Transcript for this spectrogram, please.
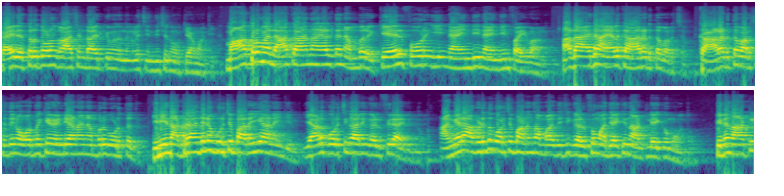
കയ്യിൽ എത്രത്തോളം കാശ് ഉണ്ടായിരിക്കുമെന്ന് നിങ്ങൾ ചിന്തിച്ചു നോക്കിയാൽ മതി. മാത്രമല്ല ആ കാറിന് അയാളുടെ number K L four E nineteen nineteen five ആണ്. അതായത് അയാൾ കാർ എടുത്ത വർഷം. കാർ എടുത്ത വർഷത്തിന് ഓർമ്മയ്ക്ക് വേണ്ടിയാണ് ആ നമ്പർ കൊടുത്തത്. ഇനി നടരാജനെ കുറിച്ച് പറയുകയാണെങ്കിൽ ഇയാൾ കുറച്ചു കാലം ഗൾഫിലായിരുന്നു. അങ്ങനെ അവിടുന്ന് കുറച്ച് പണം സമ്പാദിച്ച് ഗൾഫ് മതിയാക്കി നാട്ടിലേക്ക് പോന്നു. പിന്നെ നാട്ടിൽ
